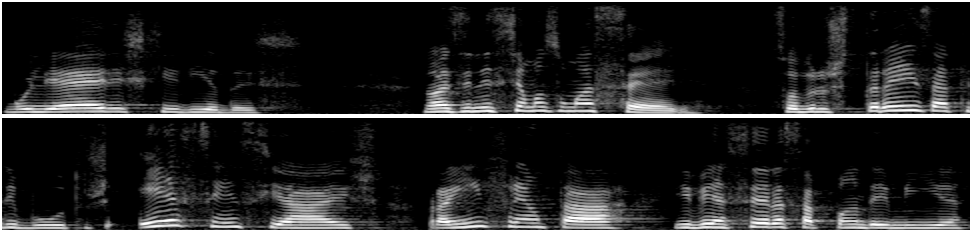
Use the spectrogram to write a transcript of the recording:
Mulheres queridas, nós iniciamos uma série sobre os três atributos essenciais para enfrentar e vencer essa pandemia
